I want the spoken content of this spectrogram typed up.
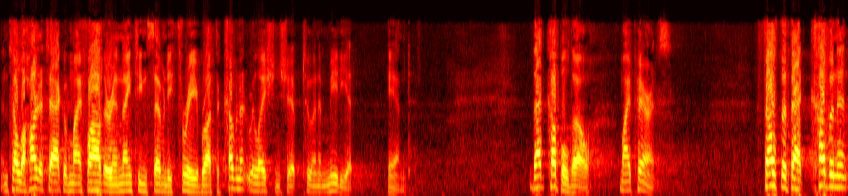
until the heart attack of my father in 1973 brought the covenant relationship to an immediate end. That couple, though, my parents, felt that that covenant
